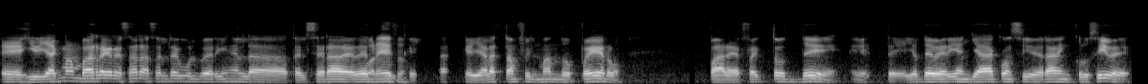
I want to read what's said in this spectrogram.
eh, Hugh Jackman va a regresar a ser de Wolverine en la tercera de Deadpool, Que, que ya la están filmando, pero para efectos de, este, ellos deberían ya considerar, inclusive,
